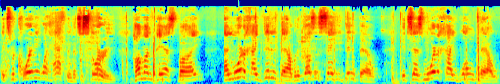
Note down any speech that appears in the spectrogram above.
It's recording what happened. It's a story. Haman passed by, and Mordechai didn't bow, but it doesn't say he didn't bow. It says Mordechai won't bow.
